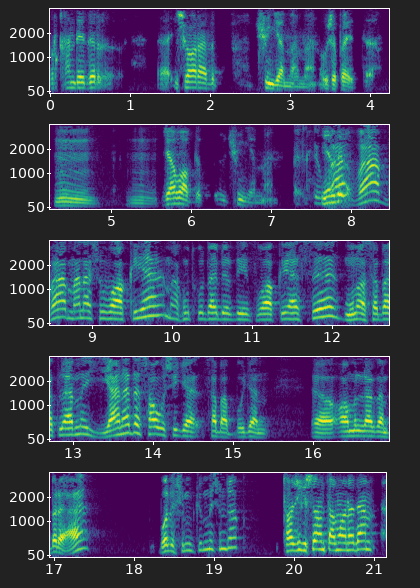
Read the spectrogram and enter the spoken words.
bir qandaydir ishora deb tushunganman man o'sha paytda hmm, hmm. javob deb tushunganman endi va va mana shu voqea mahmud xudoyberdiyev voqeasi munosabatlarni yanada sovishiga sabab bo'lgan e, omillardan biri a bo'lishi mumkinmi shundoq? Tojikiston tomonidan e,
